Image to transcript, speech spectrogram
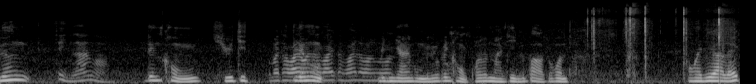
เรื่องสิ่งร่างเหรอเรื่องของชีวิตจิตทำไมทำไมเรื่องทำไมทำไมระวังวิญญาณผมไม่รู้เป็นของพ่อต้นไม้จริงหรือเปล่าทุกคนเอาไงดีอะเล็ก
